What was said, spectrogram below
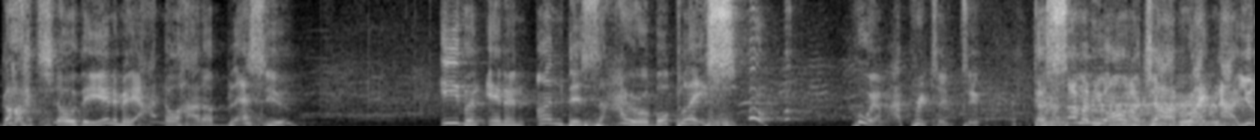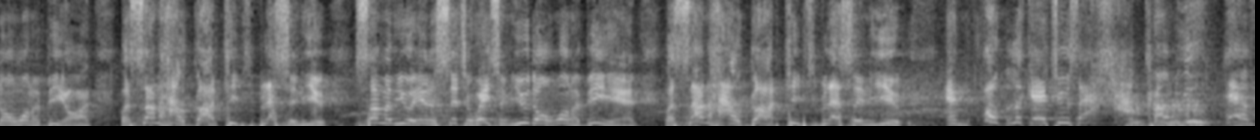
God showed the enemy, I know how to bless you even in an undesirable place. Who am I preaching to? Because some of you are on a job right now you don't want to be on, but somehow God keeps blessing you. Some of you are in a situation you don't want to be in, but somehow God keeps blessing you. And folk look at you and say, How come you have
